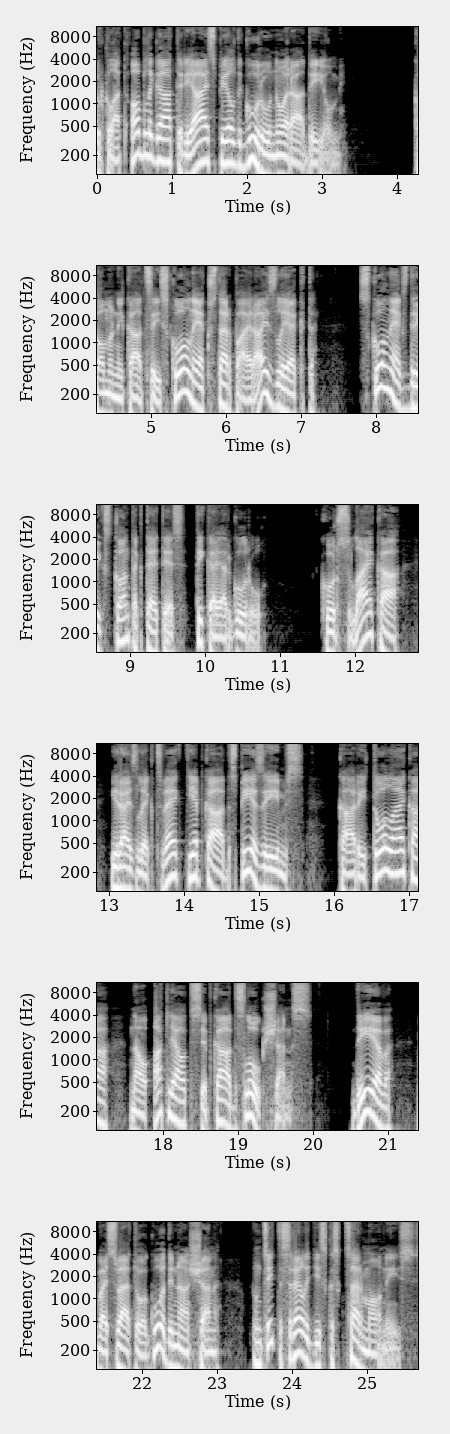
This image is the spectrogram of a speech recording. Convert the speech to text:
turklāt obligāti ir jāizpilda guru norādījumi. Komunikācija skolnieku starpā ir aizliegta, skolnieks drīkst kontaktēties tikai ar guru. Kursu laikā ir aizliegts veikt jebkādas piezīmes, kā arī to laikā nav atļautas jebkādas lūkšanas, dieva vai svēto godināšana un citas reliģiskas ceremonijas.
